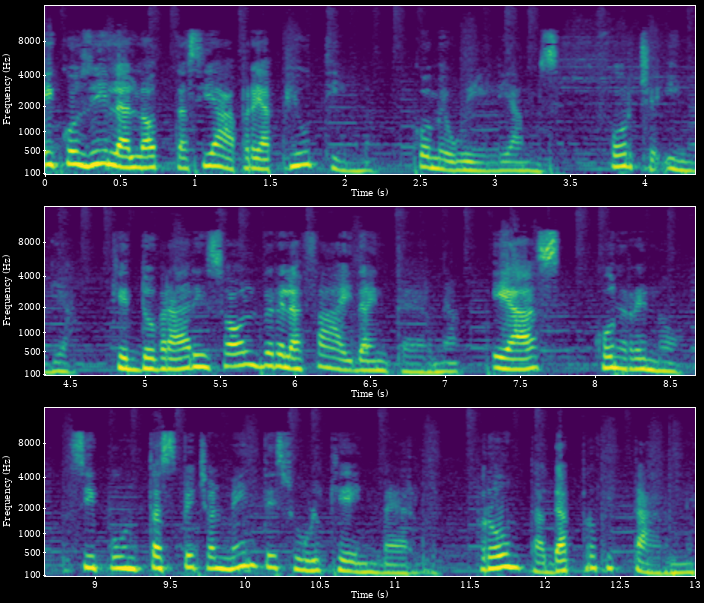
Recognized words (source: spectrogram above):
E così la lotta si apre a più team, come Williams, Force India, che dovrà risolvere la faida interna, e As, con Renault si punta specialmente su Hülkenberg, pronta ad approfittarne,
